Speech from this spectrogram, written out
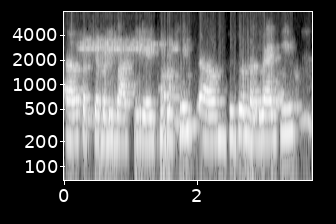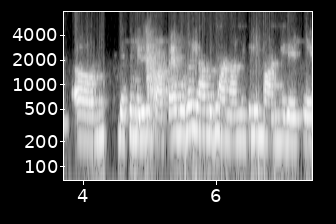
सबसे बड़ी बात ये है कि देखिए मुझे जो लग रहा है कि जैसे मेरे जो पापा है, वो ना यहाँ लुधियाना आने के लिए मान नहीं रहे थे।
